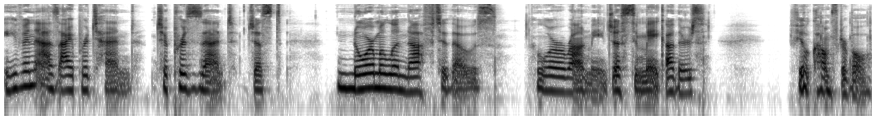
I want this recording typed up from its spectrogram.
even as I pretend to present just normal enough to those who are around me just to make others feel comfortable.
